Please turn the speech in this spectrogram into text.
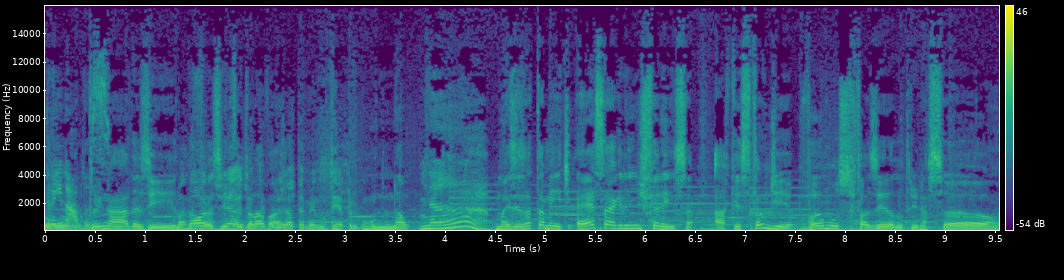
Treinadas. treinadas e Mas na hora de, de lavagem. já também não tem a pergunta? Não, Não. Mas exatamente, essa é a grande diferença. A questão de vamos fazer a doutrinação,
